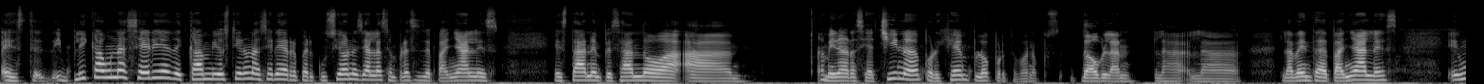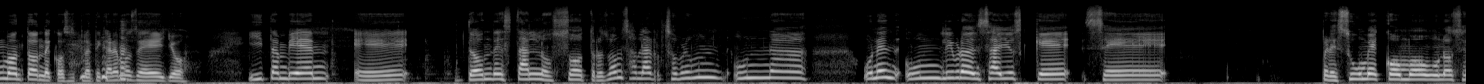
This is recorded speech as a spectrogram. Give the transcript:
este, implica una serie de cambios, tiene una serie de repercusiones. Ya las empresas de pañales están empezando a a mirar hacia China, por ejemplo, porque bueno, pues doblan la, la, la venta de pañales, un montón de cosas, platicaremos de ello. Y también eh, dónde están los otros. Vamos a hablar sobre un, una, un libro de ensayos que se presume como unos,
